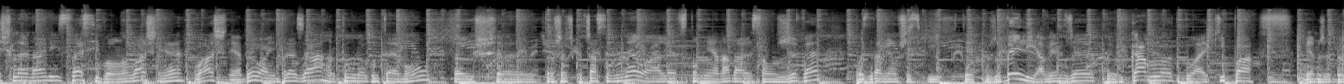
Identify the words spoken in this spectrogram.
Myślę 90s Festival. No właśnie, właśnie, była impreza pół roku temu. To już e, troszeczkę czasu minęło, ale wspomnienia nadal są żywe. Pozdrawiam wszystkich tych, którzy byli. Ja wiem, że był Gavlot, była ekipa, wiem, że był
